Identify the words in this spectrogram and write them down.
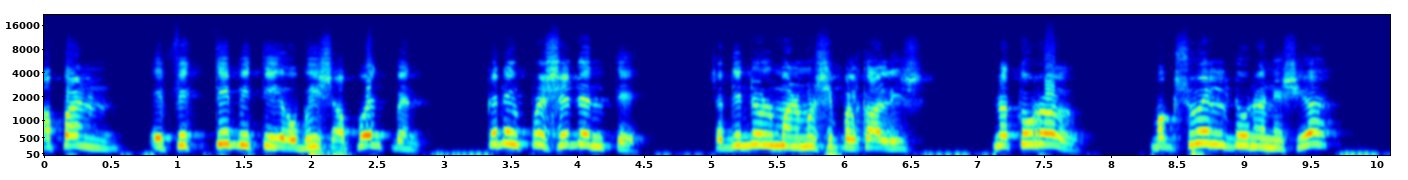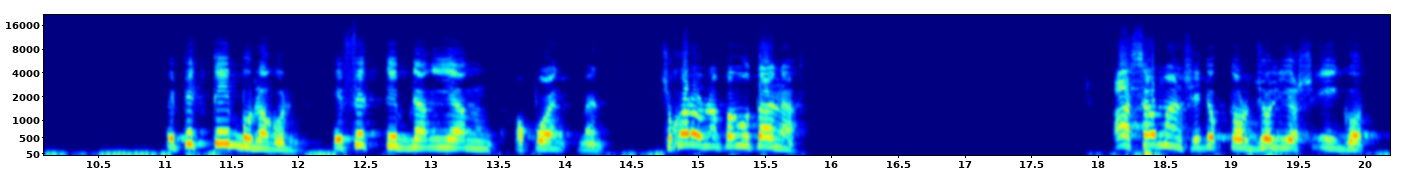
upon effectivity of his appointment kaning presidente sa Ginulman Municipal College natural magsweldo na ni siya. Epektibo na gud. Effective ng iyang appointment. So karon ang pangutana. Asa man si Dr. Julius Igot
